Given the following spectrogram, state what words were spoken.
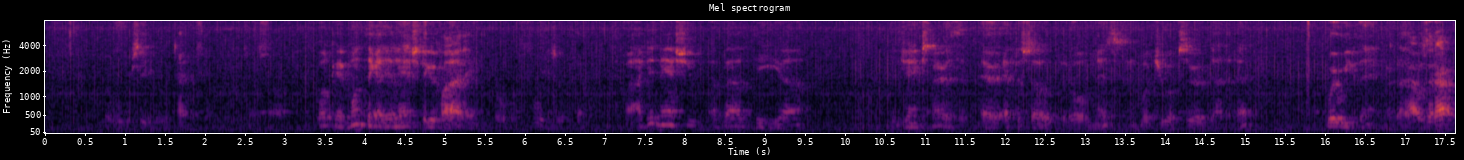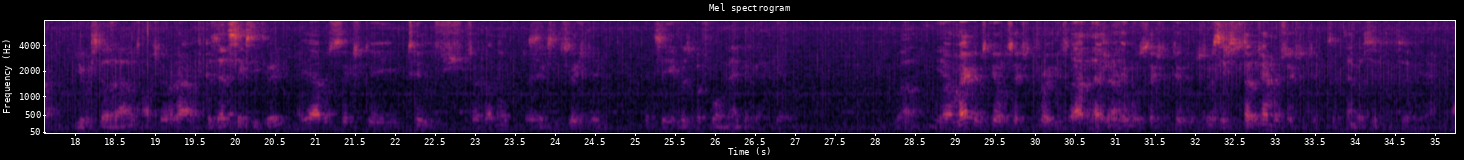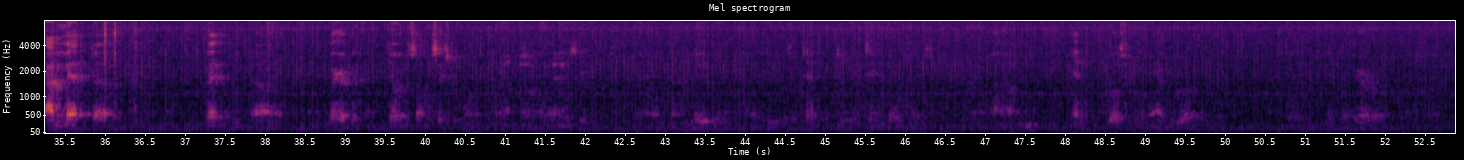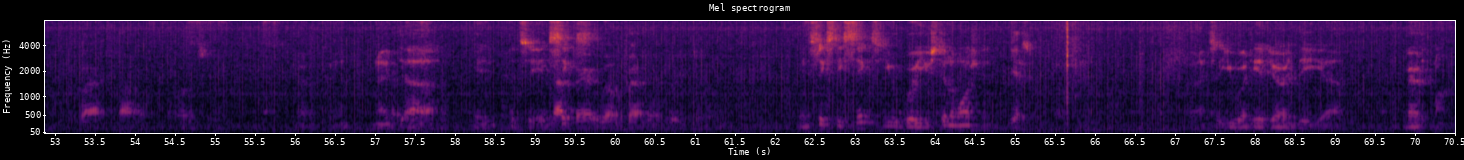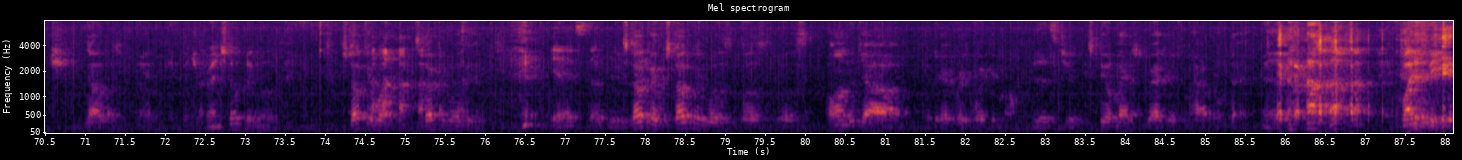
But we received a retainer from the defense fund. Okay, one thing I didn't ask you about. I didn't ask you about the, uh, the James Meredith episode at Ole Miss and what you observed out of that. Where were you then? I was at Howard. You were still at Howard? I was still at Howard. Because that's 63? Yeah, it was 62, so wasn't it? 62. 60. Let's see, it was before Medgar got killed. Well, yeah. Well, was killed in 63, so yeah, I, that's it, right. it was 62. It was 62. September 62. September 62, yeah. I met, uh, met uh, Meredith Jones on 61. 66, you, were you still in Washington? Yes. Right, so you weren't here during the uh, Meredith March? No, I wasn't. Okay, but your friend Stokely was. Stokely was. Stokely was here. yes, Stokely was. Stokely, Stokely was, was, was on the job at every waking moment. That's true. He still managed to graduate from Howard on time. Quite a feat.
